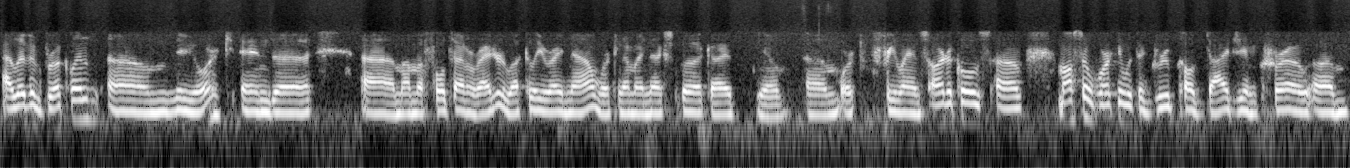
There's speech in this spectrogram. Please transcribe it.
I live in Brooklyn, um, New York, and uh, um, I'm a full-time writer. Luckily, right now, I'm working on my next book. I, you know, um, work freelance articles. Um, I'm also working with a group called Die Jim Crow. Um,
